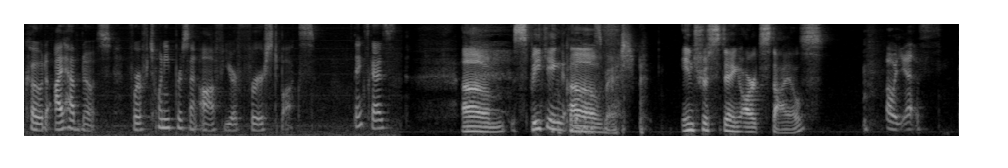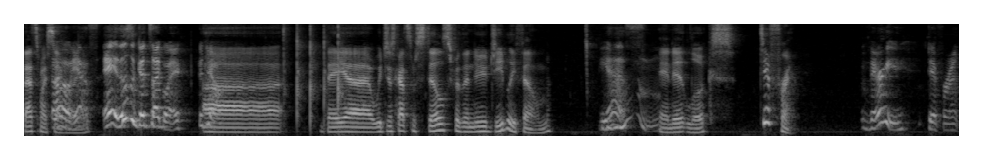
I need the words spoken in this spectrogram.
Code I have notes for 20% off your first box. Thanks guys. Um speaking Put 'em in of Smash. interesting art styles, Oh yes. That's my segue. Oh yes. Hey, this is a good segue. Good job. Uh, they uh, we just got some stills for the new Ghibli film, yes. Mm. and it looks different. Very different.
